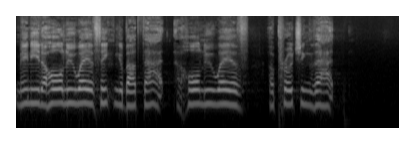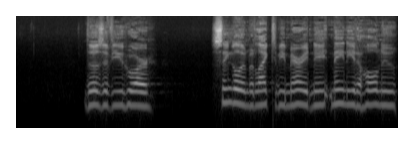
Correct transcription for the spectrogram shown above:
May need a whole new way of thinking about that, a whole new way of approaching that. Those of you who are single and would like to be married may need a whole new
